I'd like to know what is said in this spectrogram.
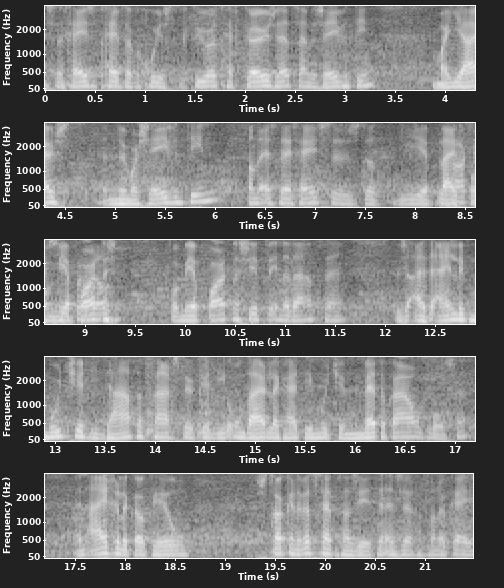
SDG's, het geeft ook een goede structuur, het geeft keuze, het zijn er 17. Maar juist nummer 17 van de SDG's, dus dat, die pleit voor meer, partners, voor meer partnership inderdaad. Dus uiteindelijk moet je die datavraagstukken, die onduidelijkheid, die moet je met elkaar oplossen. En eigenlijk ook heel strak in de wedstrijd gaan zitten en zeggen van oké, okay,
